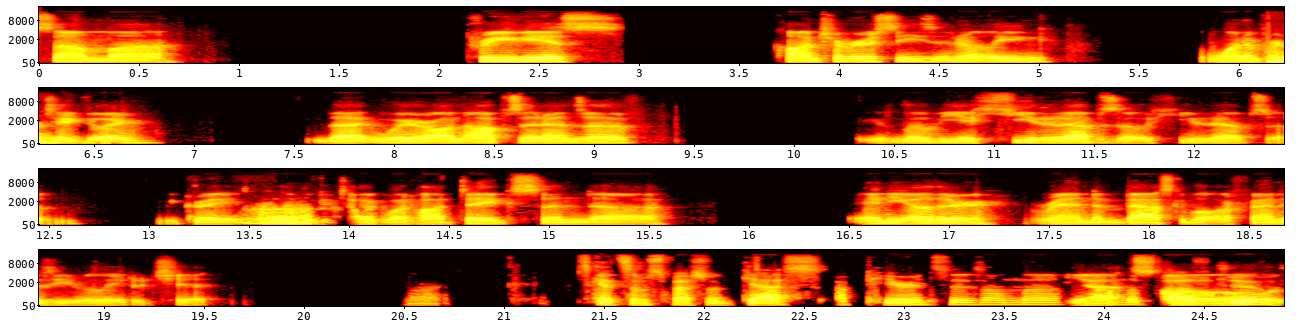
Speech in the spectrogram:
some uh previous controversies in our league. One in Mhm. particular that we're on opposite ends of. It'll be a heated episode. Heated episode. It'll be great. And then Uh-huh. we can talk about hot takes and uh, any other random basketball or fantasy related shit. All right. Let's get some special guest appearances on the Yeah, on the pod so too.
